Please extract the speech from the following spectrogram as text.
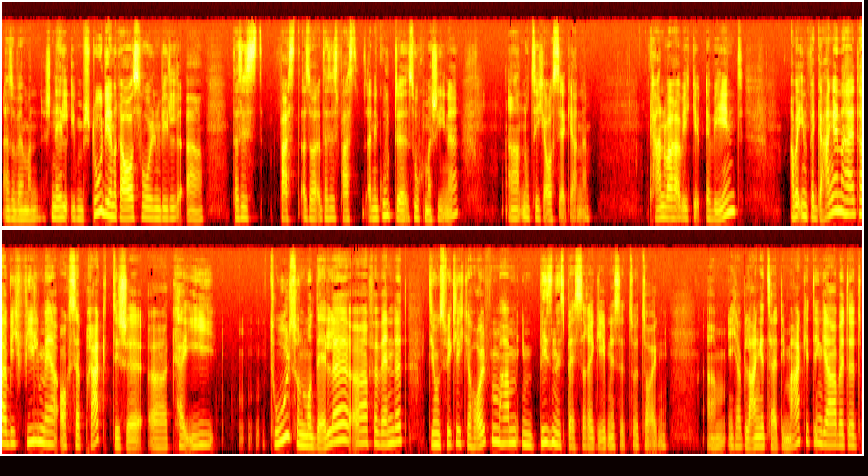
Also wenn man schnell eben Studien rausholen will, äh, das ist fast, also das ist fast eine gute Suchmaschine, äh, nutze ich auch sehr gerne. Canva habe ich erwähnt, aber in Vergangenheit habe ich viel mehr auch sehr praktische äh, KI Tools und Modelle äh, verwendet, die uns wirklich geholfen haben, im Business bessere Ergebnisse zu erzeugen. Ähm, ich habe lange Zeit im Marketing gearbeitet.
